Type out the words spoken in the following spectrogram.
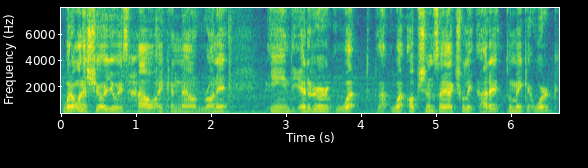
what I want to show you is how I can now run it in the editor, what what options I actually added to make it work.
